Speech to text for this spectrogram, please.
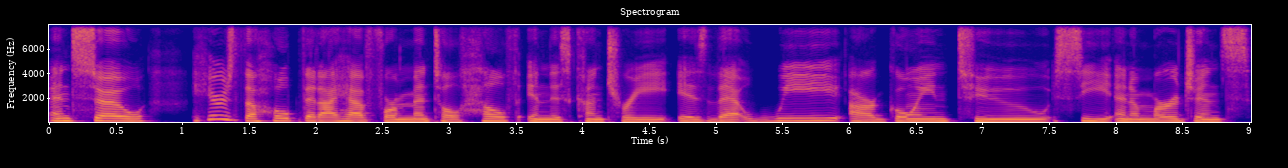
And so, here's the hope that I have for mental health in this country is that we are going to see an emergence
